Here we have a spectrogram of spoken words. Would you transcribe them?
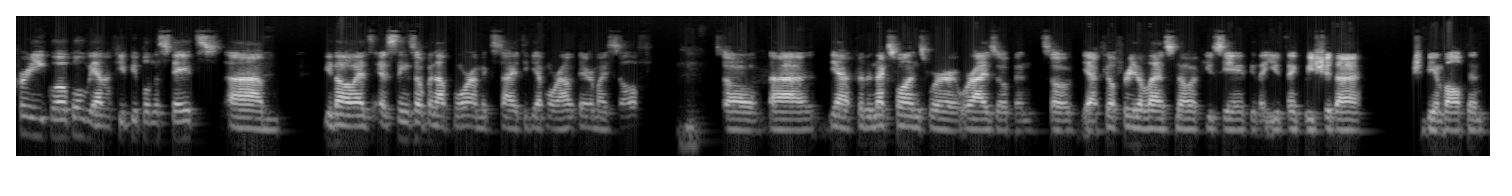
pretty global. We have a few people in the states. Um, you know, as as things open up more, I'm excited to get more out there myself. Mm-hmm. So uh, yeah, for the next ones, we're we're eyes open. So yeah, feel free to let us know if you see anything that you think we should uh, should be involved in.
